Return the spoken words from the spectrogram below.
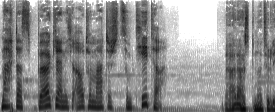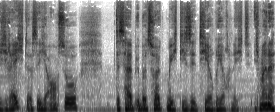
macht das Burke ja nicht automatisch zum Täter. Ja, da hast du natürlich recht, das sehe ich auch so. Deshalb überzeugt mich diese Theorie auch nicht. Ich meine,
